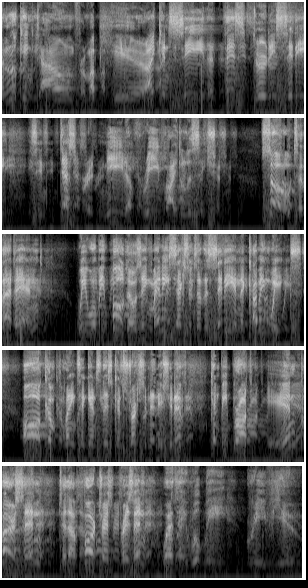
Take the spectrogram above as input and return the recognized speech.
And looking down from up here, I can see that this dirty city is in desperate need of revitalization. So, to that end, we will be bulldozing many sections of the city in the coming weeks. All complaints against this construction initiative can be brought in person to the Fortress Prison where they will be reviewed.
